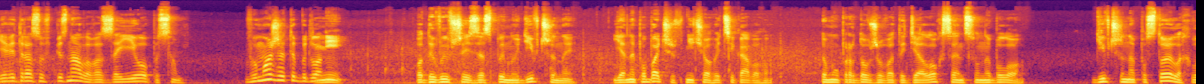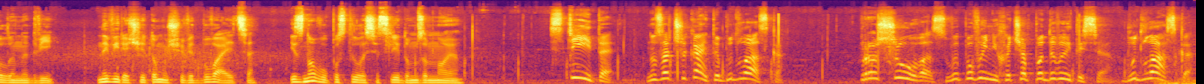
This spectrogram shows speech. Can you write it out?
Я відразу впізнала вас за її описом. Ви можете, будь ласка. Ні. Подивившись за спину дівчини, я не побачив нічого цікавого, тому продовжувати діалог сенсу не було. Дівчина постояла хвилини дві, не вірячи тому, що відбувається, і знову пустилася слідом за мною. Стійте! Ну зачекайте, будь ласка. Прошу вас, ви повинні хоча б подивитися. Будь ласка.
